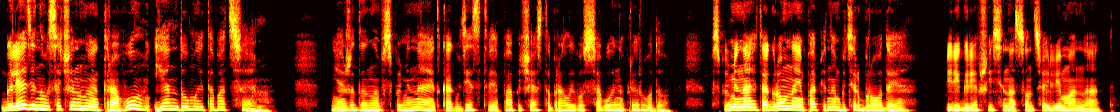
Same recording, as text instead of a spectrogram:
Глядя на высоченную траву, Ян думает об отце. Неожиданно вспоминает, как в детстве папа часто брал его с собой на природу. Вспоминает огромные папины бутерброды, перегревшийся на солнце лимонад —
